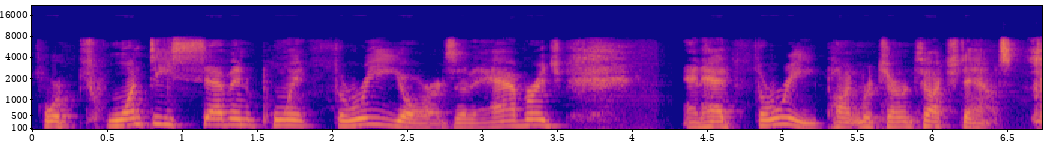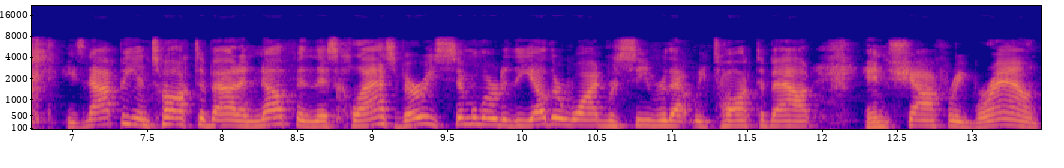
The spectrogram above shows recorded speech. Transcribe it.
for 27.3 yards of average and had three punt return touchdowns. He's not being talked about enough in this class, very similar to the other wide receiver that we talked about in Khafre Brown.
